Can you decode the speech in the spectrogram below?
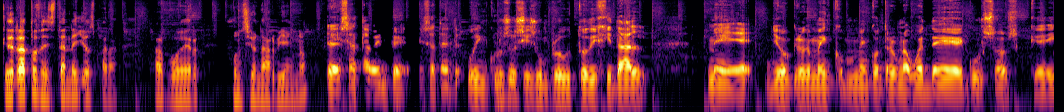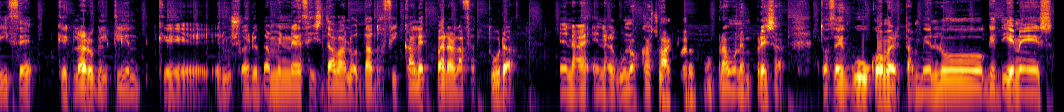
qué datos necesitan ellos para, para poder funcionar bien, ¿no? Exactamente, exactamente. O incluso si es un producto digital, me, yo creo que me, me, encontré una web de cursos que hice que claro que el cliente, que el usuario también necesitaba los datos fiscales para la factura. En, en algunos casos ah, claro. compraba una empresa. Entonces WooCommerce también lo que tiene es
